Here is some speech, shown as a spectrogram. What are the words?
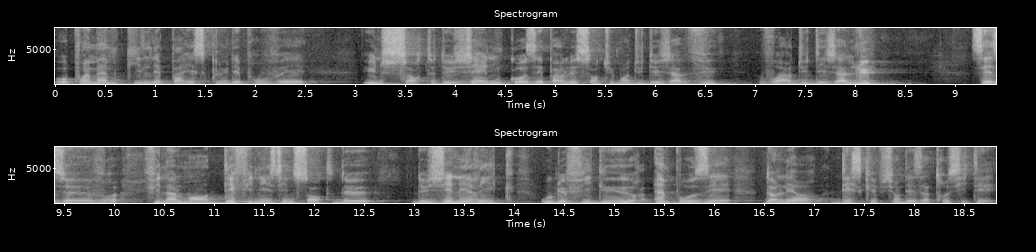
au point même qu'il n'est pas exclu d'éprouver une sorte de gêne causée par le sentiment du déjà vu, voire du déjà lu. Ces œuvres, finalement, définissent une sorte de de génériques ou de figures imposées dans leur description des atrocités,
